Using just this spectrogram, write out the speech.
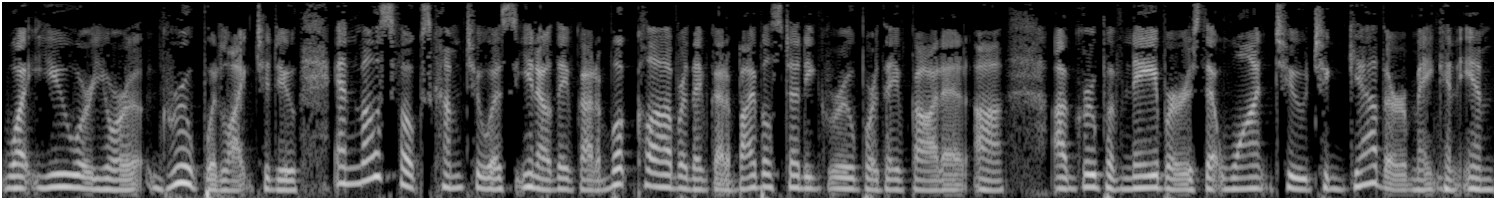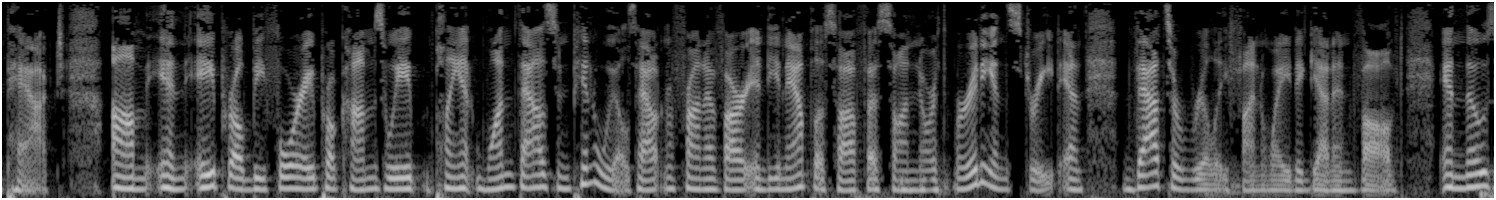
what you or your group would like to do. And most folks come to us, you know, they've got a book club or they've got a Bible study group or they've got a, a group of neighbors that want to together make an impact. Um, in April, before April comes, we plant 1,000 pinwheels out in front of our Indianapolis office on North Meridian Street. And that's a really fun way to get involved. And those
